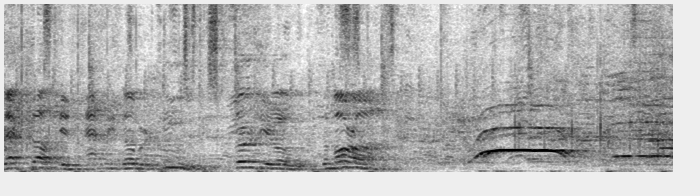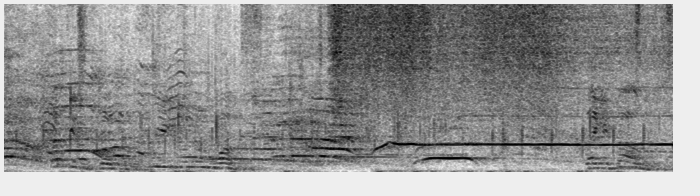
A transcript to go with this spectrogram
Next up is athlete number two, Sergio Zamarron. Let's give him. Three, two, one. Thank you, Solomon.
